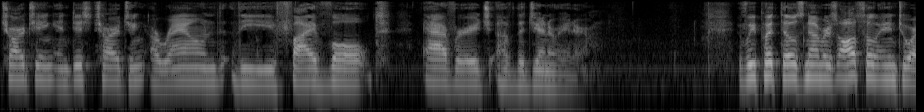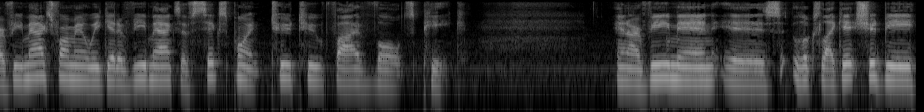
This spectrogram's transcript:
charging and discharging around the 5 volt average of the generator. If we put those numbers also into our Vmax formula, we get a Vmax of 6.225 volts peak. And our Vmin is looks like it should be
